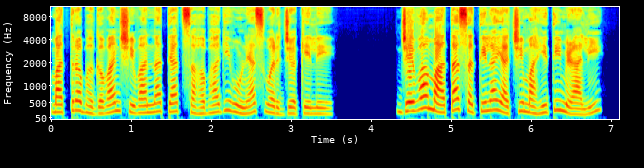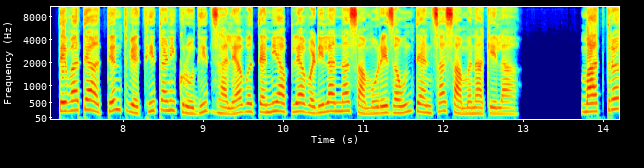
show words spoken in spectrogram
मात्र भगवान शिवांना त्यात सहभागी होण्यास वर्ज्य केले. जेव्हा माता सतीला याची माहिती मिळाली तेव्हा त्या अत्यंत व्यथित आणि क्रोधित झाल्या व त्यांनी आपल्या वडिलांना सामोरे जाऊन त्यांचा सामना केला. मात्र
